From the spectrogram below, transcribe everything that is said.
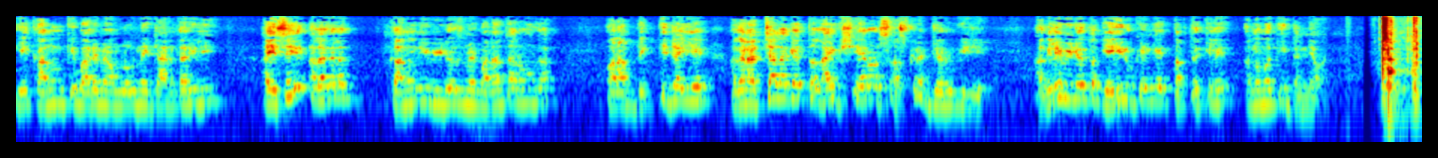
ये कानून के बारे में हम लोग ने जानकारी ली। ऐसे ही अलग अलग कानूनी वीडियोस में बनाता रहूँगा। और आप देखते जाइए। अगर अच्छा लगे तो लाइक शेयर और सब्सक्राइब ज़रूर कीजिए। अगले वीडियो तक तो यही रुकेंगे। तब तक के लिए अनुमति, धन्यवाद।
